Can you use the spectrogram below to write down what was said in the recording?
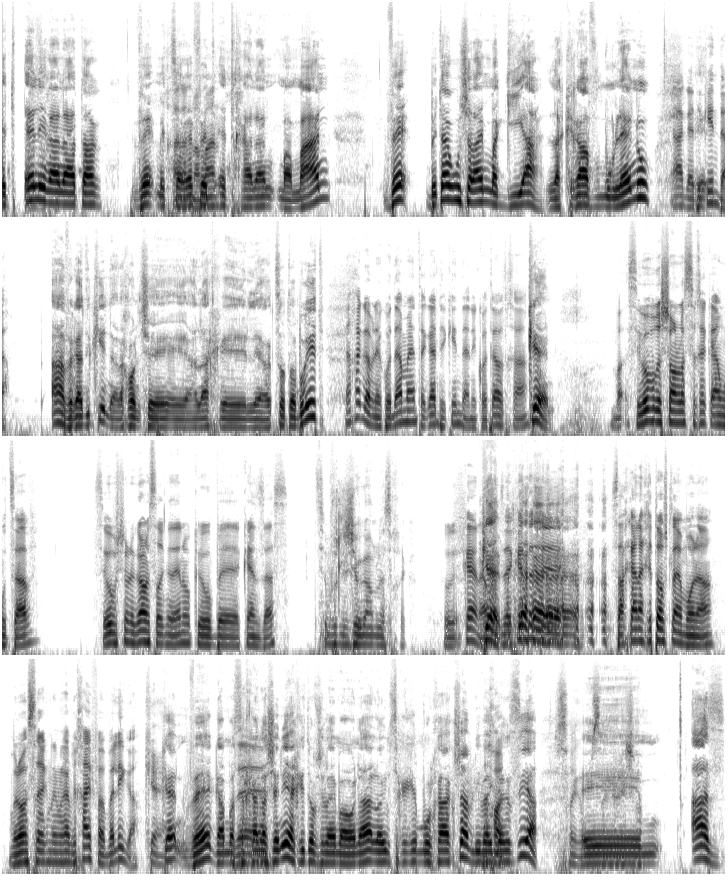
את אלירן עטר, ומצרפת ממן. את חנן ממן. ובית"ר ירושלים מגיעה לקרב מולנו. אה, גדי קינדה. אה, וגדי קינדה, נכון, שהלך אה, לארצות הברית. דרך אגב, נקודה מעניינת, גדי קינדה, אני קוטע אותך. כן, סיבוב ראשון לא שיחק, היה מוצב. סיבוב שני גם לא שיחק נגדנו כי הוא בקנזס. סיבוב שלישי הוא גם לא. הוא- כן, כן. אבל זה קטע שהשחקן הכי טוב שלהם עונה, ולא משחק נגד מכבי חיפה בליגה. כן. כן, וגם השחקן השני הכי טוב שלהם העונה, לא משחק מולך עכשיו, ליוואי נכון. גרסיה. אמ, אז,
